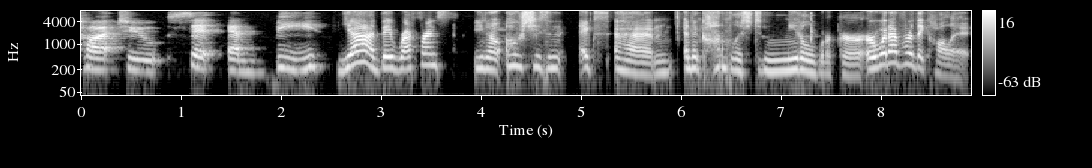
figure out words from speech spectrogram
taught to sit and be Yeah, they reference, you know, oh, she's an ex, um, an accomplished needle worker or whatever they call it.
